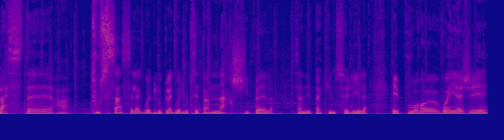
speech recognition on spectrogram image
Basse-Terre. Tout ça, c'est la Guadeloupe. La Guadeloupe, c'est un archipel. Ça n'est pas qu'une seule île. Et pour euh, voyager,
